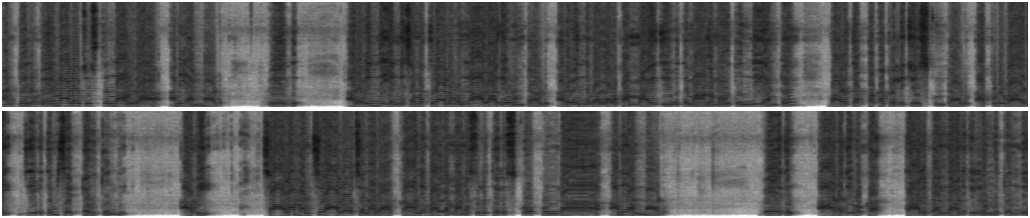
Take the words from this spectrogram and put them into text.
అంటే నువ్వేం ఆలోచిస్తున్నావురా అని అన్నాడు. వేద్ అరవింద్ ఎన్ని సంవత్సరాలు ఉన్నా అలాగే ఉంటాడు. అరవింద్ వల్ల ఒక అమ్మాయి జీవితం ఆగమవుతుంది అంటే వాడు తప్పక పెళ్ళి చేసుకుంటాడు. అప్పుడు వాడి జీవితం సెట్ అవుతుంది. అవి చాలా మంచి ఆలోచనరా కానీ వాళ్ళ మనసులు తెలుసుకోకుండా అని అన్నాడు. వేదు ఆడది ఒక తాలిబంధానికి లొంగుతుంది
